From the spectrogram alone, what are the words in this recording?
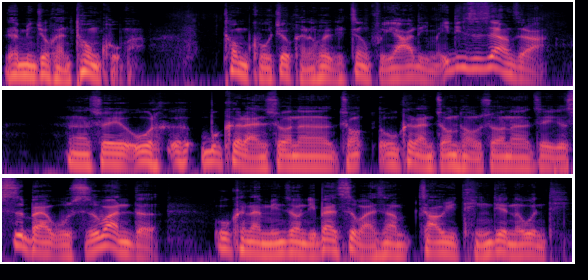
人民就很痛苦嘛，痛苦就可能会给政府压力嘛，一定是这样子啦。那所以乌乌克兰说呢，总乌克兰总统说呢，这个四百五十万的乌克兰民众礼拜四晚上遭遇停电的问题。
